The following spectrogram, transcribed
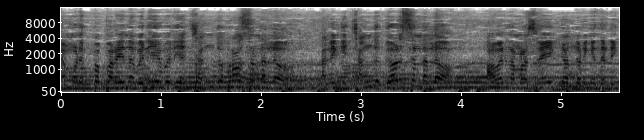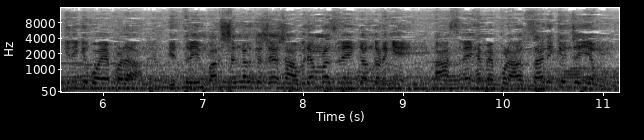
നമ്മളിപ്പോ പറയുന്ന വലിയ വലിയ ചങ്ക് ബ്രോസ് ഉണ്ടല്ലോ. അല്ലെങ്കിൽ ചങ്ക് ഗേൾസ് ഉണ്ടല്ലോ. അവർ നമ്മളെ സ്നേഹിക്കാൻ തുടങ്ങിയത് ഡിഗ്രിക്ക് പോയപ്പോഴാ. ഇത്രയും വർഷങ്ങൾക്ക് ശേഷം അവർ നമ്മളെ സ്നേഹിക്കാൻ തുടങ്ങി. ആ സ്നേഹം എപ്പോൾ അവസാനിക്കുകയും ചെയ്യും.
